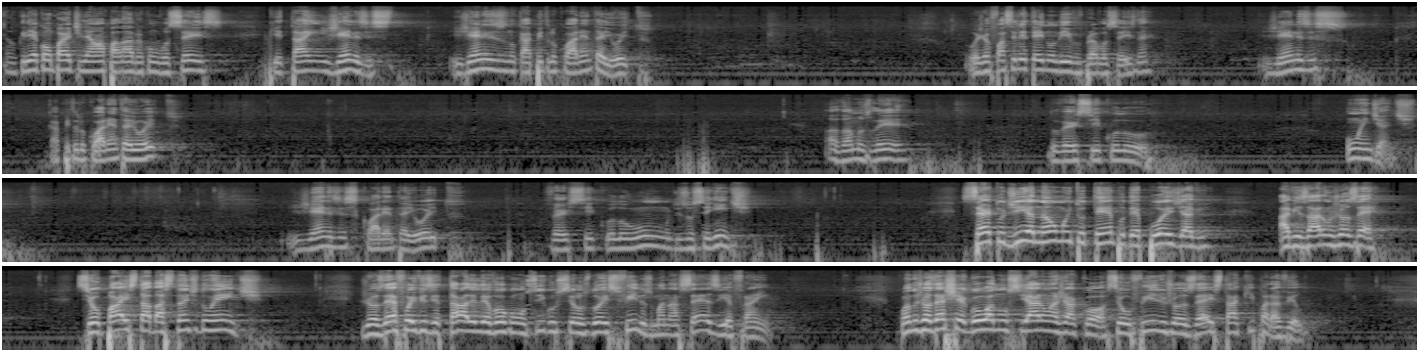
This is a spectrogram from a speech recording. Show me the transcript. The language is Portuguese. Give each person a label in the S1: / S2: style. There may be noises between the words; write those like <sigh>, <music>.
S1: Eu queria compartilhar uma palavra com vocês que está em Gênesis, Gênesis no capítulo 48. Hoje eu facilitei no livro para vocês, né? Gênesis, capítulo 48. Nós vamos ler do versículo 1 em diante. Gênesis 48, versículo 1 diz o seguinte: Certo dia, não muito tempo depois de avisaram José, seu pai está bastante doente. José foi visitá-lo e levou consigo seus dois filhos, Manassés e Efraim. Quando José chegou, anunciaram a Jacó: Seu filho José está aqui para vê-lo.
